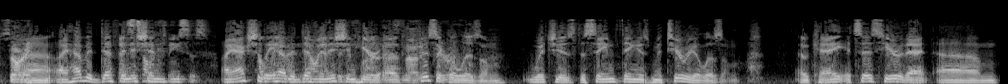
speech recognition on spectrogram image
Sorry. Uh, I have a That's definition. I actually have a a minute, now we have definition here of That's not a physicalism, which is the same thing as materialism. Okay, it says here that um,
